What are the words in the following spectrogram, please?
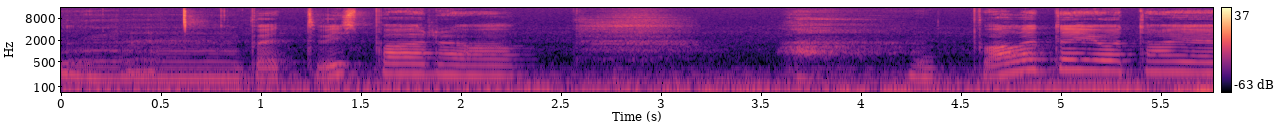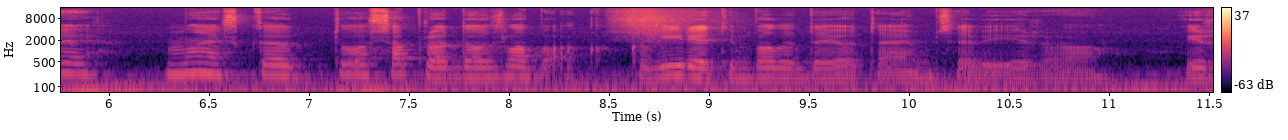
Mm, bet vispār baletējotājai, man liekas, ka to saprot daudz labāk. Ka vīrietim baletējotājiem sevi ir... Uh, ir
